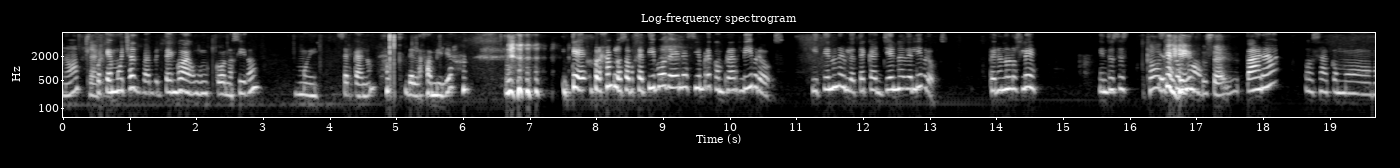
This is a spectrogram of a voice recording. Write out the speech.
¿no? Porque muchas, tengo a un conocido muy cercano de la familia, que, por ejemplo, su objetivo de él es siempre comprar libros y tiene una biblioteca llena de libros, pero no los lee. Entonces, ¿cómo que? o sea, para o sea, como,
